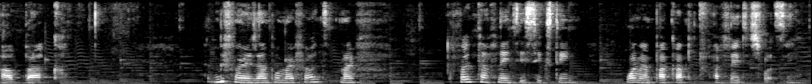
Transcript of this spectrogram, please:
our back. Me, for example, my front my front half length is 16, while my back half length is 14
